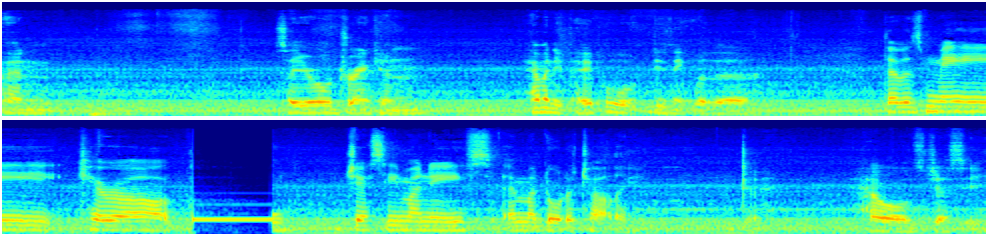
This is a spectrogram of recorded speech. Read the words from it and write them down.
And so you're all drinking. How many people do you think were there? There was me, Kira, Jessie, my niece, and my daughter Charlie. Okay. How old's Jessie?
